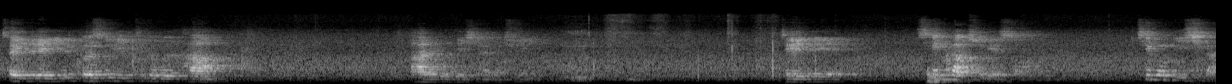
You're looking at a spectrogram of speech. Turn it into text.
저희들의 일것을 일기록을 다 알고 계시는 주님. 저희들의 생각 속에서 지금 이 시간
